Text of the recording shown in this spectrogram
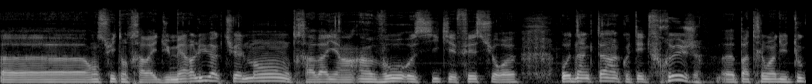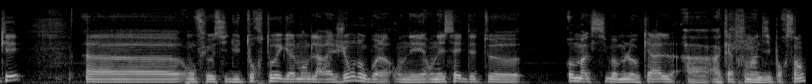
Ensuite on travaille du merlu actuellement. On travaille un, un veau aussi qui est fait sur Audingtin à côté de Fruges pas très loin du Touquet. Euh, on fait aussi du tourteau également de la région. Donc voilà, on, essaye d'être euh, au maximum local à, 90%.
